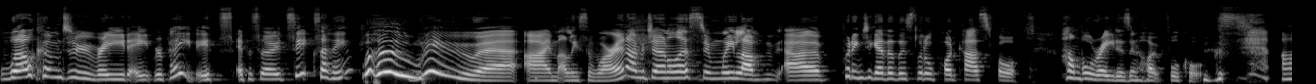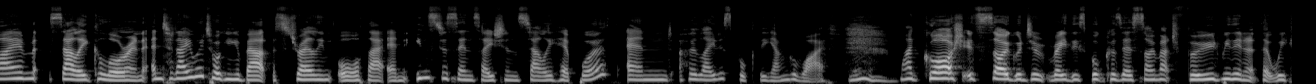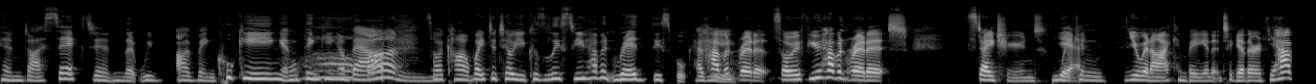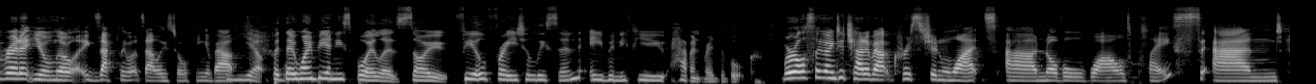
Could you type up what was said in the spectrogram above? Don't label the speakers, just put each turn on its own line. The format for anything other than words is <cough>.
Welcome to Read, Eat, Repeat. It's episode six, I think.
Woohoo!
Woo! Uh, I'm Alyssa Warren. I'm a journalist, and we love uh, putting together this little podcast for humble readers and hopeful cooks. <laughs>
I'm Sally Kaloran, and today we're talking about Australian author and Insta sensation Sally Hepworth and her latest book, The Younger Wife.
Mm.
My gosh, it's so good to read this book because there's so much food within it that we can dissect and that we've I've been cooking and thinking
Oh,
about.
fun.
So I can't wait to tell you because Liz, you haven't read this book, have you?
haven't read it. So if you haven't read it, stay tuned.
Yeah.
We can you and I can be in it together. If you have read it, you'll know exactly what Sally's talking about.
Yeah, but there won't be any spoilers, so feel free to listen even if you haven't read the book.
We're also going to chat about Christian White's uh, novel Wild Place. And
